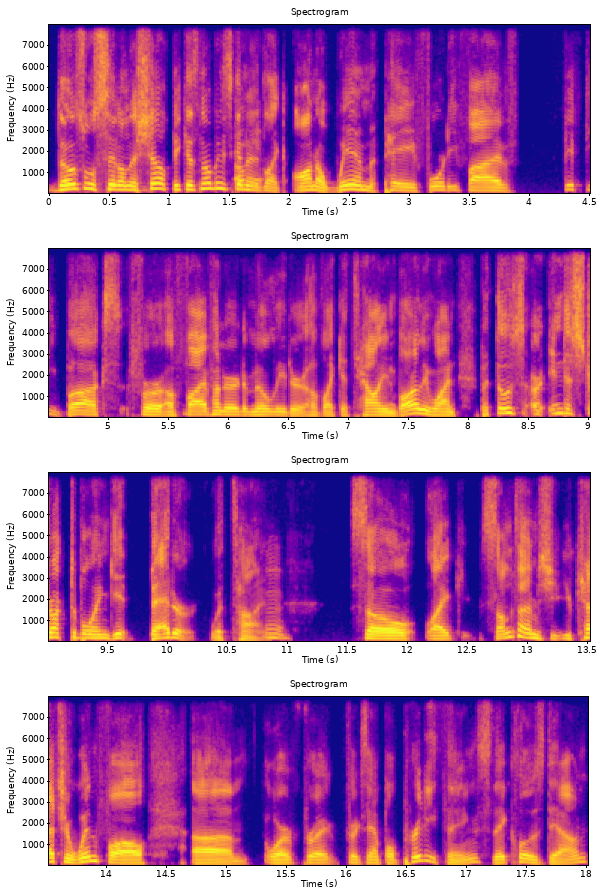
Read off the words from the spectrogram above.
those will sit on the shelf because nobody's gonna oh, yeah. like on a whim pay 45 50 bucks for a 500 milliliter of like Italian barley wine, but those are indestructible and get better with time. Mm. So like sometimes you, you catch a windfall, um, or for for example, pretty things, they close down.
